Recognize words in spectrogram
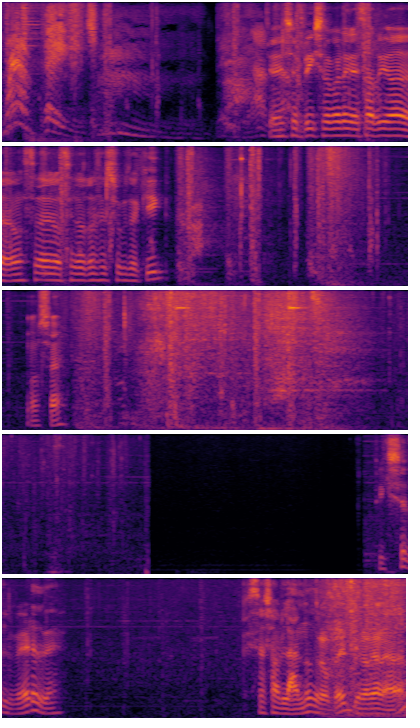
rampage. ¿Qué es ese pixel verde que está arriba de 11 de los 113 subs de Kick? No sé. Pixel verde. ¿Qué estás hablando, Dropper? Yo no veo nada.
